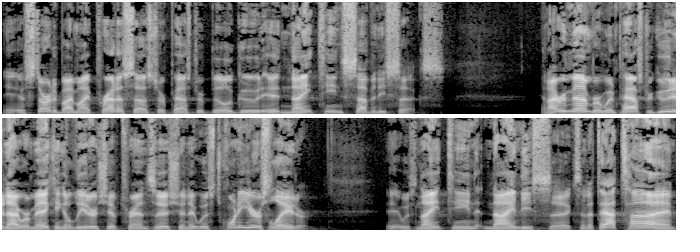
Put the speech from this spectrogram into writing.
It was started by my predecessor, Pastor Bill Goode, in 1976. And I remember when Pastor Goode and I were making a leadership transition, it was 20 years later. It was 1996. And at that time,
